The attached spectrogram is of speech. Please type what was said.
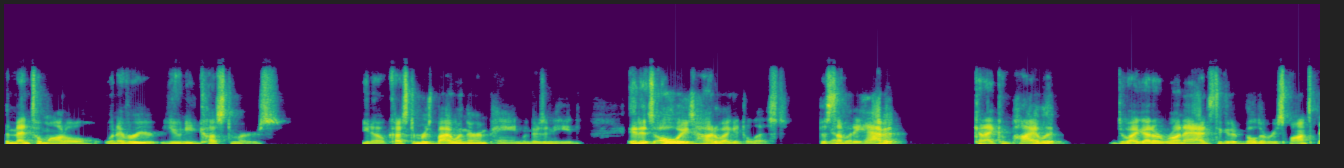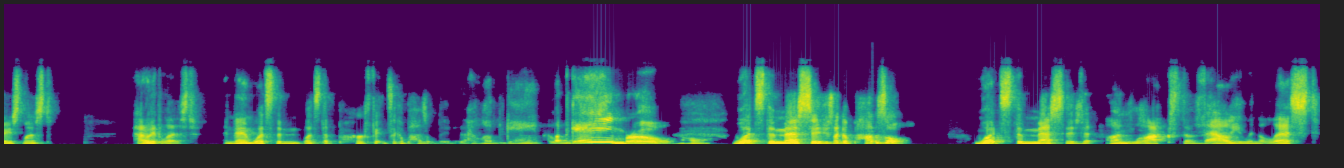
the mental model. Whenever you need customers, you know, customers buy when they're in pain, when there's a need. It is always how do I get the list? Does somebody have it? Can I compile it? Do I got to run ads to get it build a response based list? How do I get the list? And then what's the what's the perfect? It's like a puzzle, dude. I love the game. I love the game, bro. Oh. What's the message? It's like a puzzle. What's the message that unlocks the value in the list?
